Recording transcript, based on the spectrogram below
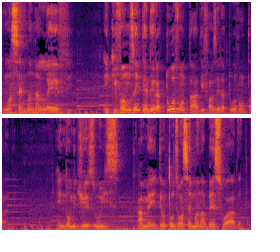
Uma semana leve, em que vamos entender a tua vontade e fazer a tua vontade. Em nome de Jesus, amém. Tenham todos uma semana abençoada.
